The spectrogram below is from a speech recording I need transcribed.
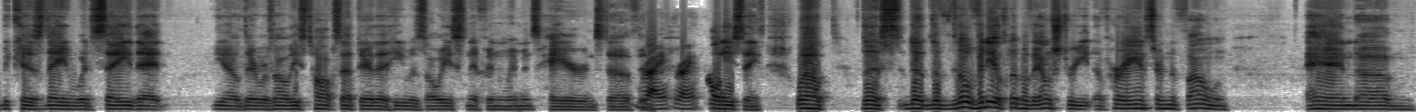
because they would say that you know there was all these talks out there that he was always sniffing women's hair and stuff and right, right. all these things. Well, this the the little video clip of Elm Street of her answering the phone and um,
